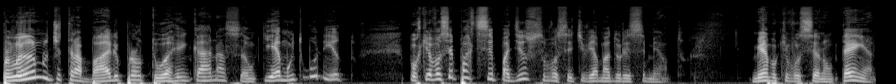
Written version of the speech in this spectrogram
plano de trabalho para a tua reencarnação, que é muito bonito. Porque você participa disso se você tiver amadurecimento. Mesmo que você não tenha,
